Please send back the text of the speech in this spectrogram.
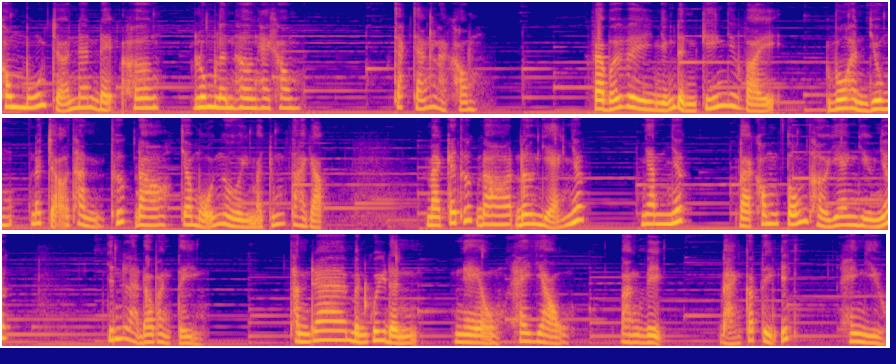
không muốn trở nên đẹp hơn, lung linh hơn hay không? Chắc chắn là không. Và bởi vì những định kiến như vậy, vô hình dung nó trở thành thước đo cho mỗi người mà chúng ta gặp. Mà cái thước đo đơn giản nhất, nhanh nhất và không tốn thời gian nhiều nhất chính là đo bằng tiền. Thành ra mình quy định, nghèo hay giàu, bằng việc bạn có tiền ít hay nhiều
